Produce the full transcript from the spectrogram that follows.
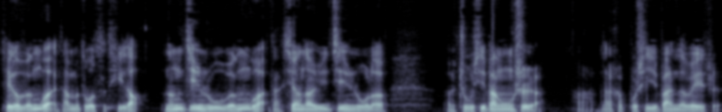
这个文馆咱们多次提到，能进入文馆的，相当于进入了。主席办公室啊，啊，那可不是一般的位置。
